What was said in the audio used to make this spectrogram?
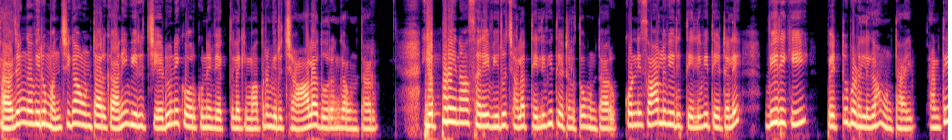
సహజంగా వీరు మంచిగా ఉంటారు కానీ వీరు చెడుని కోరుకునే వ్యక్తులకి మాత్రం వీరు చాలా దూరంగా ఉంటారు. ఎప్పుడైనా సరే వీరు చాలా తెలివితేటలతో ఉంటారు. కొన్నిసార్లు వీరి తెలివితేటలే వీరికి పెట్టుబడులుగా ఉంటాయి. అంటే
